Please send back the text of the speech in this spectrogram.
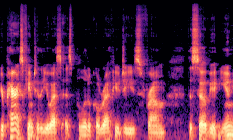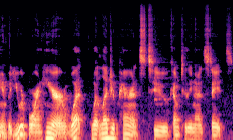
Your parents came to the U.S. as political refugees from the Soviet Union, but you were born here. What what led your parents to come to the United States?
